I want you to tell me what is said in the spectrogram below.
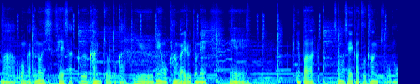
まあ、音楽の制作環境とかっていう面を考えるとね、えー、やっぱその生活環境も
